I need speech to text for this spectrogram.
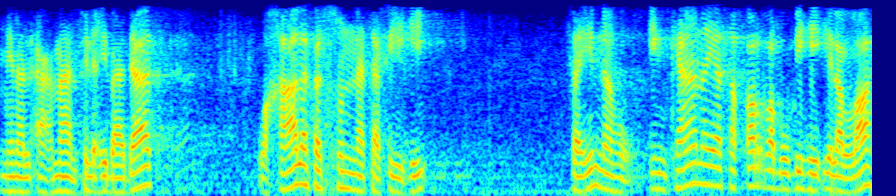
من الأعمال في العبادات وخالف السنة فيه فإنه إن كان يتقرب به إلى الله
